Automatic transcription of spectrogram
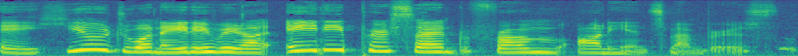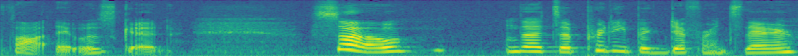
a huge 180. We got 80% from audience members thought it was good. So, that's a pretty big difference there.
